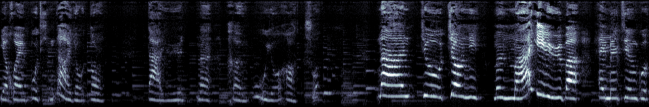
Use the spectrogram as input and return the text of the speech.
也会不停的游动。大鱼们很不友好的说：“那就叫你们蚂蚁鱼吧，还没见过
